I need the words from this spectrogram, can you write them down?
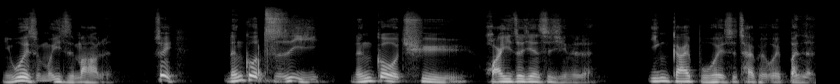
你为什么一直骂人？所以能够质疑、能够去怀疑这件事情的人，应该不会是蔡培慧本人。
